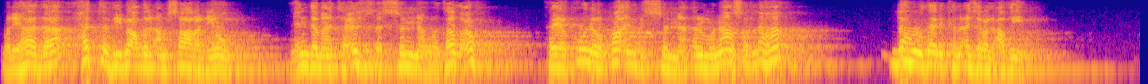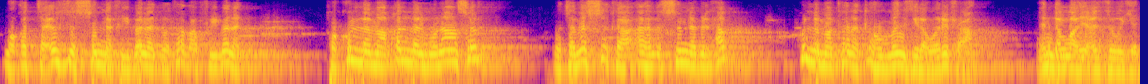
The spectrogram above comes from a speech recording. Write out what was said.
ولهذا حتى في بعض الأمصار اليوم عندما تعز السنة وتضعف فيكون القائم بالسنة المناصر لها له ذلك الأجر العظيم. وقد تعز السنة في بلد وتضعف في بلد فكلما قل المناصر وتمسك أهل السنة بالحق كلما كانت لهم منزلة ورفعة عند الله عز وجل.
